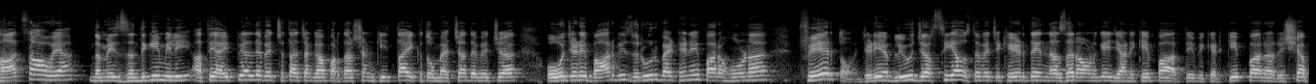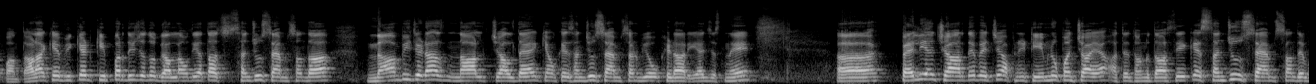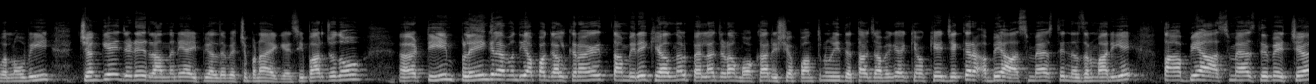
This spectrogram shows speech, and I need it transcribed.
ਹਾਦਸਾ ਹੋਇਆ, ਨਵੀਂ ਜ਼ਿੰਦਗੀ ਮਿਲੀ ਅਤੇ ਆਈਪੀਐਲ ਦੇ ਵਿੱਚ ਤਾਂ ਚੰਗਾ ਪ੍ਰਦਰਸ਼ਨ ਕੀਤਾ। ਇੱਕ ਦੋ ਮੈਚਾਂ ਦੇ ਵਿੱਚ ਉਹ ਜਿਹੜੇ ਬਾਹਰ ਵੀ ਜ਼ਰੂਰ ਬੈਠੇ ਨੇ, ਪਰ ਹੁਣ ਫੇਰ ਤੋਂ ਜਿਹੜੀ ਇਹ ਬਲੂ ਜਰਸੀ ਆ, ਉਸ ਦੇ ਵਿੱਚ ਖੇਡਦੇ ਨਜ਼ਰ ਆਉਣਗੇ, ਯਾਨੀ ਕਿ ਭਾਰਤੀ ਵਿਕਟ ਕੀਪਰ ਰਿਸ਼ਭ ਪੰਤ। ਹਾਲਾਂਕਿ ਵਿਕਟ ਕੀਪਰ ਦੀ ਜਦੋਂ ਗੱਲ ਆਉਂਦੀ ਆ, ਤਾਂ ਸੰਜੂ ਸੈਮਸਨ ਦਾ ਨਾਮ ਵੀ ਜਿਹੜਾ ਨਾਲ ਚੱਲਦਾ ਹੈ, ਕਿਉਂਕਿ ਸੰਜੂ ਸੈਮਸਨ ਵੀ ਉਹ ਖਿਡਾਰੀ ਹੈ ਜਿਸ ਨੇ ਪਹਿਲੀਆਂ ਚਾਰ ਦੇ ਵਿੱਚ ਆਪਣੀ ਟੀਮ ਨੂੰ ਪਹੁੰਚਾਇਆ ਅਤੇ ਤੁਹਾਨੂੰ ਦੱਸ ਦਈਏ ਕਿ ਸੰਜੂ ਸੈਮਸਨ ਦੇ ਵੱਲੋਂ ਵੀ ਚੰਗੇ ਜਿਹੜੇ ਰਨ ਨੇ ਆਈਪੀਐਲ ਦੇ ਵਿੱਚ ਬਣਾਏ ਗਏ ਸੀ। ਪਰ ਜਦੋਂ ਟੀਮ ਪਲੇਇੰਗ 11 ਦੀ ਆਪਾਂ ਗੱਲ ਕਰਾਂਗੇ ਤਾਂ ਮੇਰੇ ਖਿਆਲ ਨਾਲ ਪਹਿਲਾ ਜਿਹੜਾ ਮੌਕਾ ਰਿਸ਼ਭ ਪੰਤ ਨੂੰ ਹੀ ਦਿੱਤਾ ਜਾਵੇਗਾ, ਕਿਉਂਕਿ ਜੇਕਰ ਅਭਿਆਸ ਮੈਚ ਤੇ ਨਜ਼ਰ ਮਾਰੀਏ ਤਾਂ ਅਭਿਆਸ ਮੈਚ ਦੇ ਵਿੱਚ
